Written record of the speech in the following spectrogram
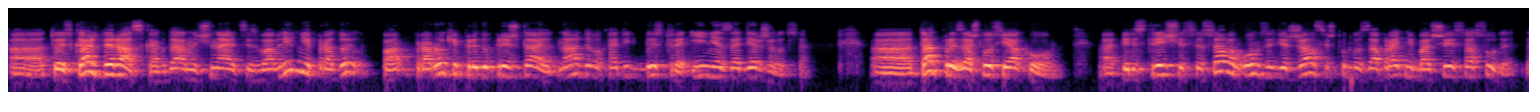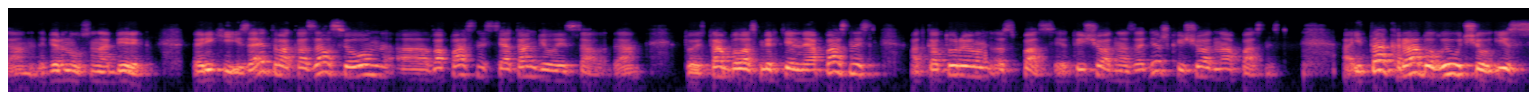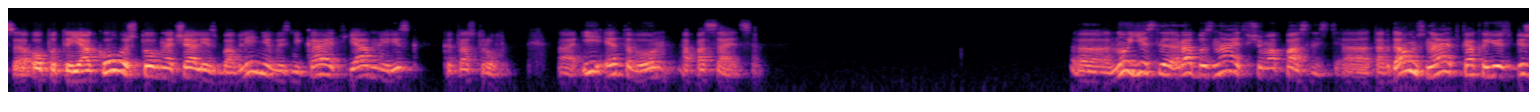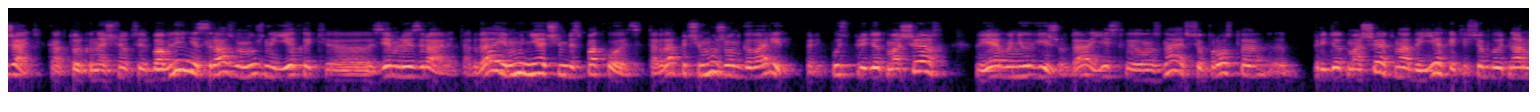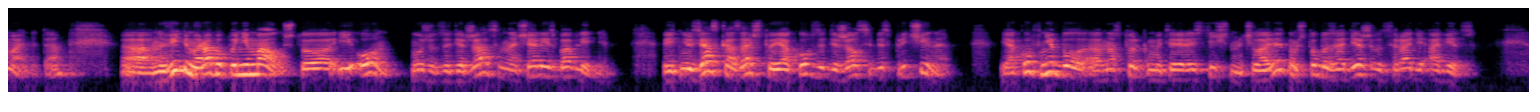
А, то есть каждый раз, когда начинается избавление, пророки предупреждают, надо выходить быстро и не задерживаться. Так произошло с Яковом. Перед встречей с Исавом он задержался, чтобы забрать небольшие сосуды, да, вернулся на берег реки. Из-за этого оказался он в опасности от ангела Исава. Да. То есть там была смертельная опасность, от которой он спасся. Это еще одна задержка, еще одна опасность. Итак, раба выучил из опыта Якова, что в начале избавления возникает явный риск катастрофы. И этого он опасается. Э, но если раба знает, в чем опасность, э, тогда он знает, как ее избежать. Как только начнется избавление, сразу нужно ехать э, в землю Израиля. Тогда ему не о чем беспокоиться. Тогда почему же он говорит, пусть придет Машех, но я его не увижу. Да? Если он знает, все просто, придет Машех, надо ехать, и все будет нормально. Да? Но, видимо, раба понимал, что и он может задержаться в начале избавления. Ведь нельзя сказать, что Яков задержался без причины. Яков не был э, настолько материалистичным человеком, чтобы задерживаться ради овец.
